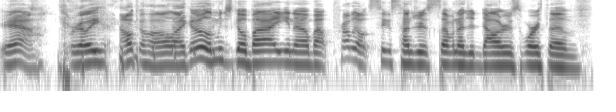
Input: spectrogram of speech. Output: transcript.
Yeah, really, alcohol. Like, oh, let me just go buy, you know, about probably about 600 700 dollars worth of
